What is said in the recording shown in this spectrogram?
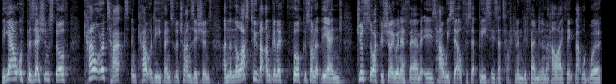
the out of possession stuff, counter attacks and counter defense for the transitions. And then the last two that I'm going to focus on at the end, just so I can show you in FM, is how we set up for set pieces, attacking and defending, and how I think that would work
